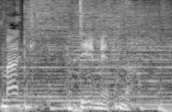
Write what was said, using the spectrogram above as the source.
SMAC dès maintenant.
